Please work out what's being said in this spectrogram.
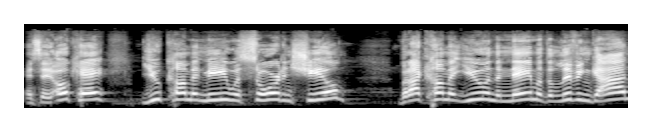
and said, Okay, you come at me with sword and shield, but I come at you in the name of the living God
